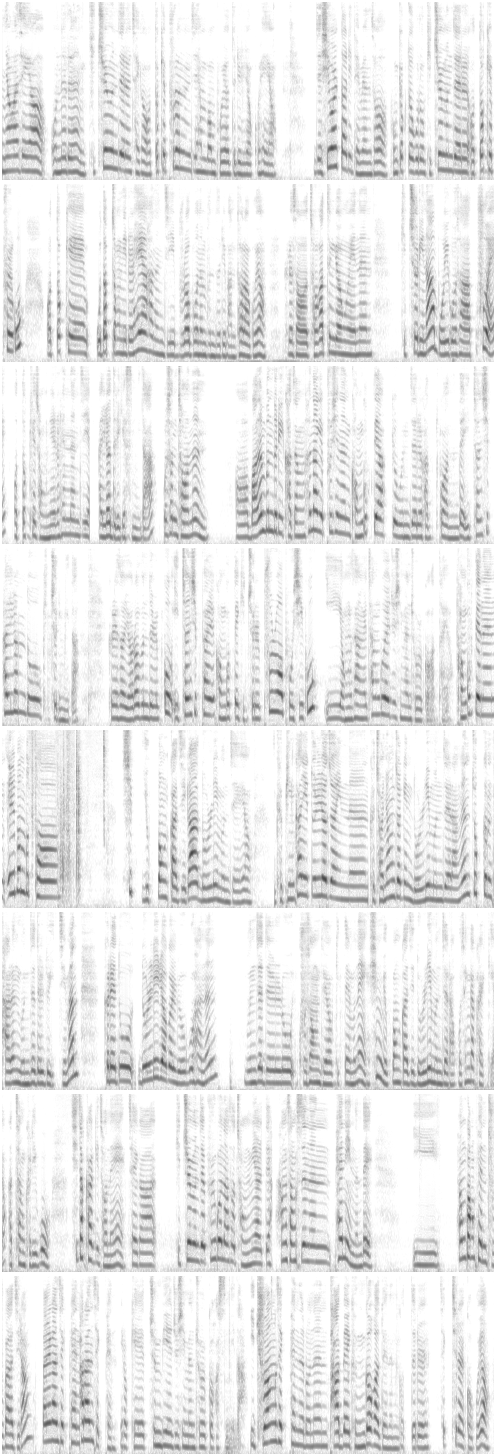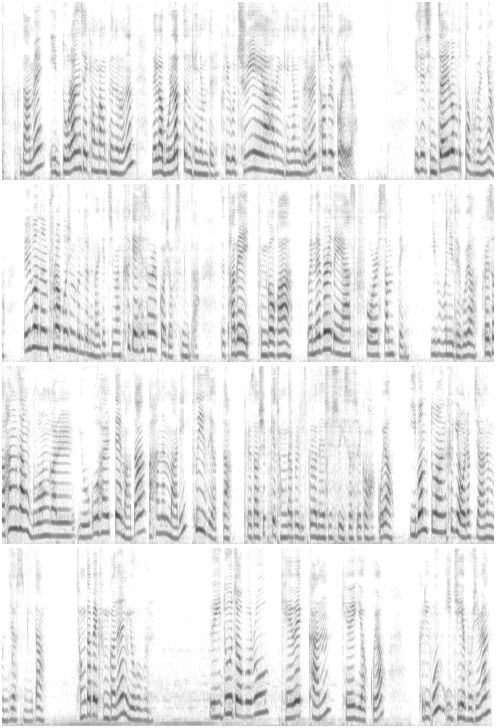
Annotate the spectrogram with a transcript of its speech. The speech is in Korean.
안녕하세요. 오늘은 기출문제를 제가 어떻게 풀었는지 한번 보여드리려고 해요. 이제 10월달이 되면서 본격적으로 기출문제를 어떻게 풀고 어떻게 오답 정리를 해야 하는지 물어보는 분들이 많더라고요. 그래서 저 같은 경우에는 기출이나 모의고사 후에 어떻게 정리를 했는지 알려드리겠습니다. 우선 저는 어, 많은 분들이 가장 흔하게 푸시는 건국대학교 문제를 갖고 왔는데 2018년도 기출입니다. 그래서 여러분들 꼭 2018 건국대 기출을 풀어 보시고 이 영상을 참고해 주시면 좋을 것 같아요. 건국대는 1번부터 16번까지가 논리 문제예요. 그 빈칸이 뚫려져 있는 그 전형적인 논리 문제랑은 조금 다른 문제들도 있지만 그래도 논리력을 요구하는 문제들로 구성되었기 때문에 16번까지 논리 문제라고 생각할게요. 아참 그리고 시작하기 전에 제가 기출 문제 풀고 나서 정리할 때 항상 쓰는 펜이 있는데 이 형광펜 두 가지랑 빨간색 펜, 파란색 펜 이렇게 준비해 주시면 좋을 것 같습니다. 이 주황색 펜으로는 답의 근거가 되는 것들을 색칠할 거고요. 그 다음에 이 노란색 형광펜으로는 내가 몰랐던 개념들, 그리고 주의해야 하는 개념들을 쳐줄 거예요. 이제 진짜 1번부터 보면요. 1번은 풀어보신 분들은 알겠지만 크게 해설할 것이 없습니다. 답의 근거가 whenever they ask for something 이 부분이 되고요. 그래서 항상 무언가를 요구할 때마다 하는 말이 please였다. 그래서 쉽게 정답을 이끌어내실 수 있었을 것 같고요. 2번 또한 크게 어렵지 않은 문제였습니다. 정답의 근거는 이 부분. 의도적으로 계획한 계획이었고요. 그리고 이 뒤에 보시면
